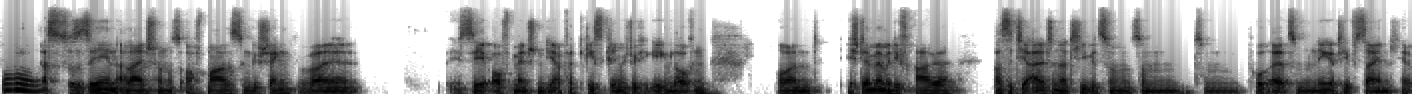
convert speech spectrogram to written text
mhm. das zu sehen allein schon ist oftmals ein Geschenk, weil ich sehe oft Menschen, die einfach griesgrämig durch die Gegend laufen. Und ich stelle mir immer die Frage, was ist die Alternative zum, zum, zum, äh, zum Negativsein? Ja,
